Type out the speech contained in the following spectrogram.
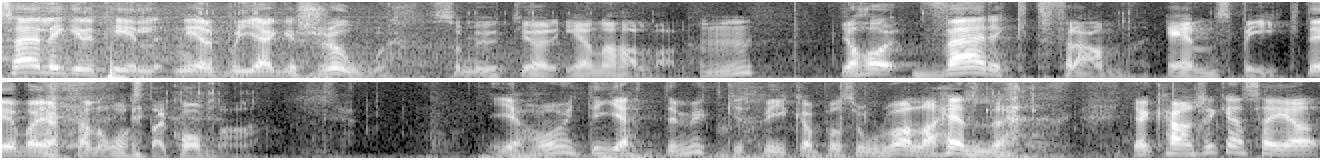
Så här ligger det till nere på Jägersro som utgör ena halvan. Jag har verkt fram en spik, det är vad jag kan åstadkomma. Jag har inte jättemycket spikar på Solvalla heller. Jag kanske kan säga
